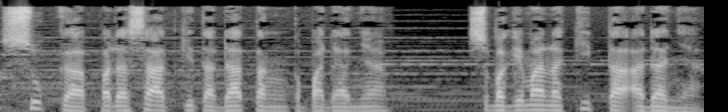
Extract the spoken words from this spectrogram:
suka pada saat kita datang kepadanya sebagaimana kita adanya,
